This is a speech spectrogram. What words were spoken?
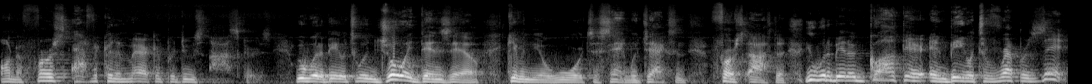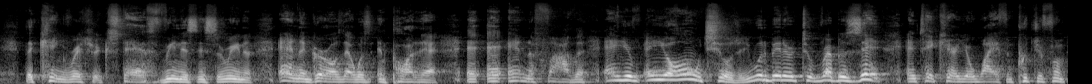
on the first African American produced Oscars. We would have been able to enjoy Denzel giving the award to Samuel Jackson, first Oscar. You wouldn't been able to go out there and be able to represent the King Richard staff, Venus and Serena, and the girls that was in part of that, and, and, and the father, and your, and your own children. You would have been able to represent and take care of your wife and put you from,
